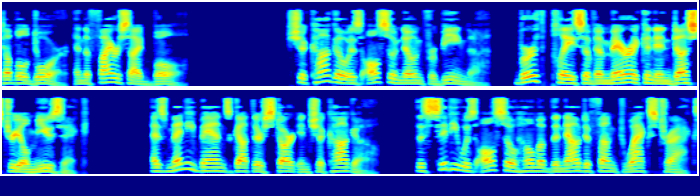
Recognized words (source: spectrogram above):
Double Door, and the Fireside Bowl. Chicago is also known for being the "...birthplace of American industrial music." As many bands got their start in Chicago. The city was also home of the now defunct Wax Trax.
